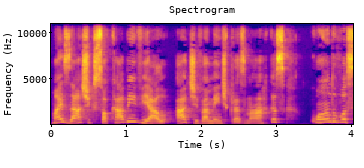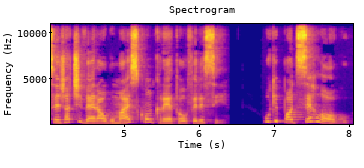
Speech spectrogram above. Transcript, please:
Mas acho que só cabe enviá-lo ativamente para as marcas quando você já tiver algo mais concreto a oferecer. O que pode ser logo,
